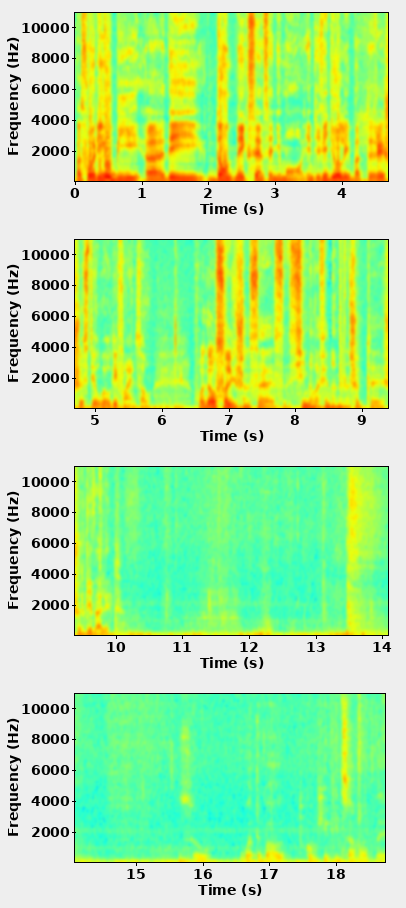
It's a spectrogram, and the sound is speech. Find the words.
but for real B uh, they don't make sense anymore individually, but the ratio is still well defined. So for those solutions, uh, similar phenomena should uh, should be valid. So, what about computing some of the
